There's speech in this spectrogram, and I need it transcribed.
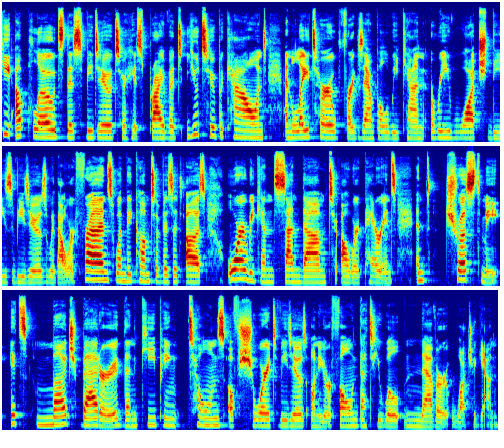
he uploads this video to his private YouTube account. And later, for example, we can rewatch these videos with our friends when they come to visit us, or we can send them to our parents. And Trust me, it's much better than keeping tons of short videos on your phone that you will never watch again.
